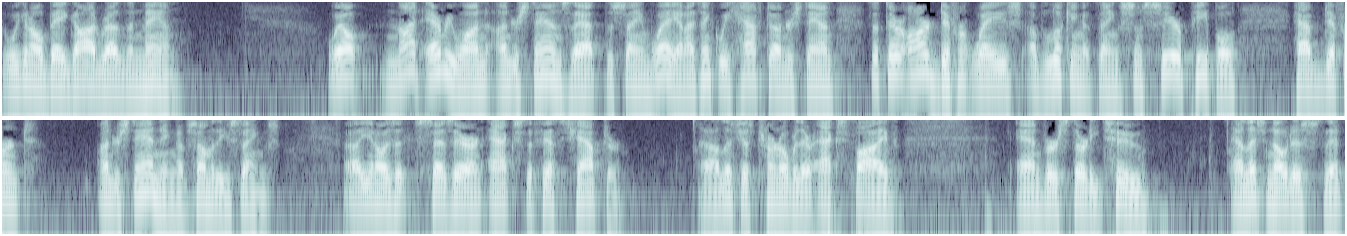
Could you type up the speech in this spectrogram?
we're going to obey God rather than man. Well, not everyone understands that the same way, and I think we have to understand that there are different ways of looking at things. Sincere people have different understanding of some of these things. Uh, you know, as it says there in Acts, the fifth chapter. Uh, let's just turn over there, Acts 5 and verse 32. And let's notice that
